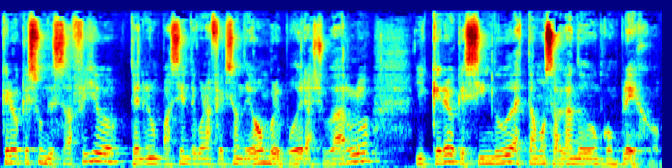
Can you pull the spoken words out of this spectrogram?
Creo que es un desafío tener un paciente con una afección de hombro y poder ayudarlo y creo que sin duda estamos hablando de un complejo.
